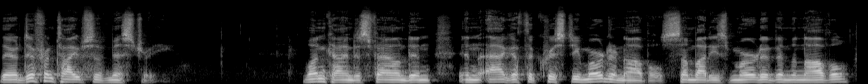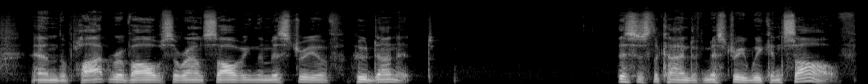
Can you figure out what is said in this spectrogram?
There are different types of mystery. One kind is found in, in Agatha Christie murder novels. Somebody's murdered in the novel, and the plot revolves around solving the mystery of who done it. This is the kind of mystery we can solve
